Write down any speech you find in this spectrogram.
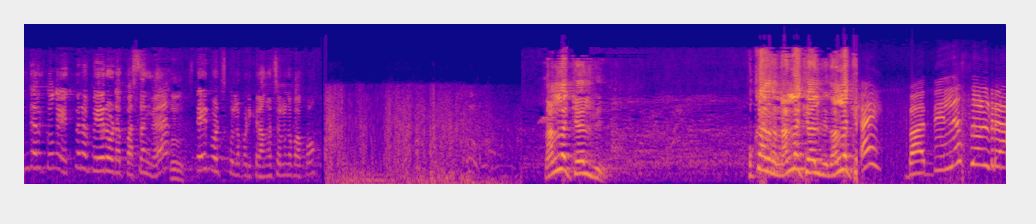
இங்க இருக்கவங்க எத்தனை பேரோட பசங்க? ஸ்டேட் போர்ட் ஸ்கூல்ல படிக்கிறாங்க சொல்லுங்க பாப்போம். நல்ல கேள்வி. உட்காருங்க நல்ல கேள்வி நல்ல பதில சொல்றா.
